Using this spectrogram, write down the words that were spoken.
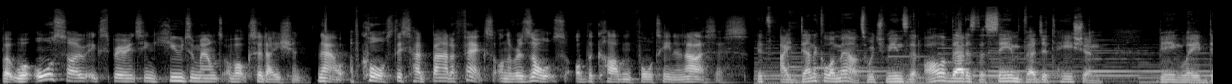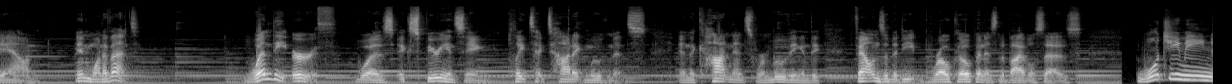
but were also experiencing huge amounts of oxidation. Now, of course, this had bad effects on the results of the carbon 14 analysis. It's identical amounts, which means that all of that is the same vegetation being laid down in one event. When the Earth was experiencing plate tectonic movements and the continents were moving and the fountains of the deep broke open, as the Bible says, what do you mean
